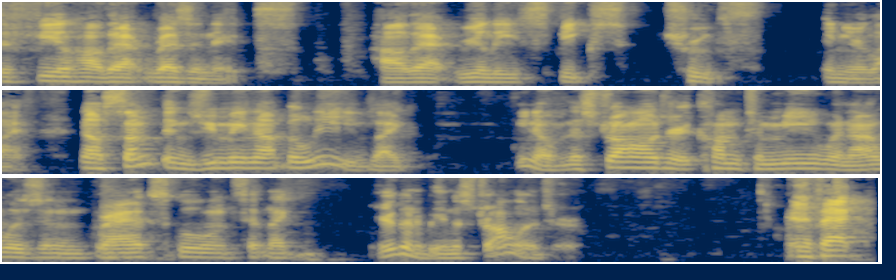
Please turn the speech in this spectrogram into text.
to feel how that resonates how that really speaks truth in your life now some things you may not believe like you know if an astrologer had come to me when i was in grad school and said like you're going to be an astrologer. And in fact,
